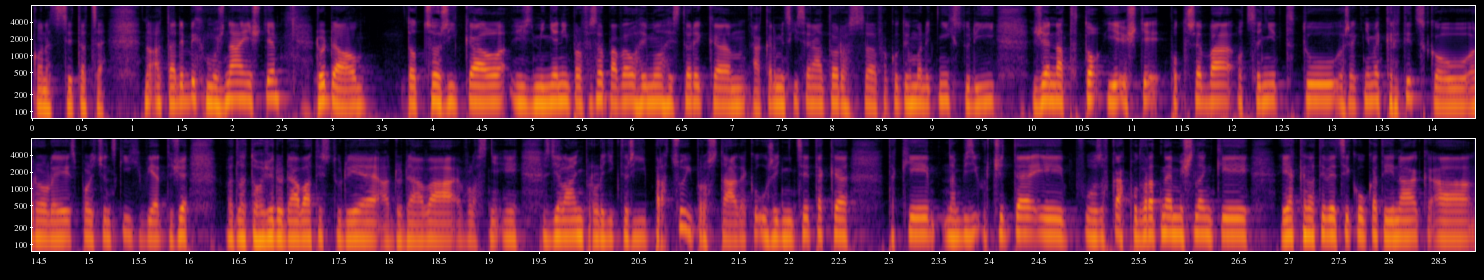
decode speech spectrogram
Konec citace. No a tady bych možná ještě dodal, to, co říkal již zmíněný profesor Pavel Himmel, historik akademický senátor z Fakulty humanitních studií, že nad to je ještě potřeba ocenit tu, řekněme, kritickou roli společenských věd, že vedle toho, že dodává ty studie a dodává vlastně i vzdělání pro lidi, kteří pracují pro stát jako úředníci, tak taky nabízí určité i v uvozovkách podvratné myšlenky, jak na ty věci koukat jinak a,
